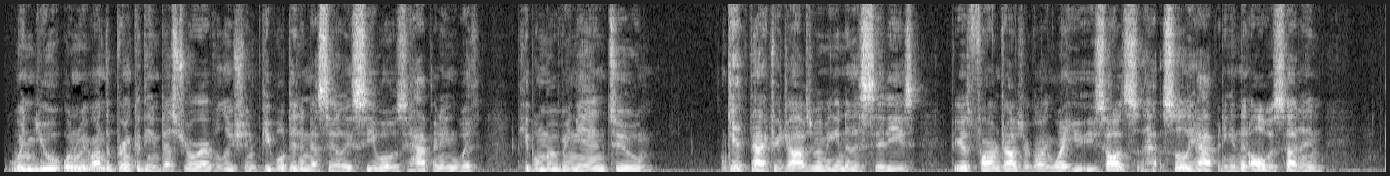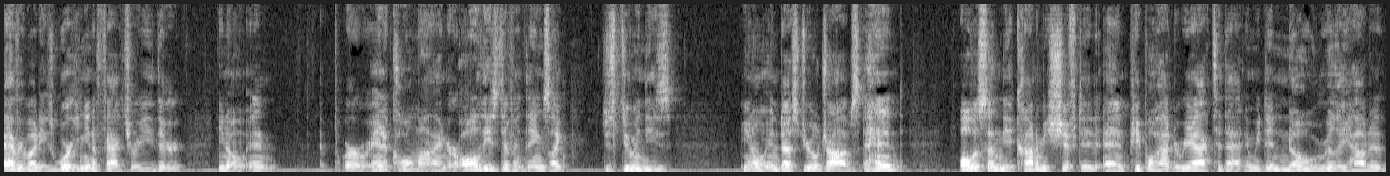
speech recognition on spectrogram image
when you when we were on the brink of the industrial revolution, people didn't necessarily see what was happening with people moving in to get factory jobs, moving into the cities because farm jobs were going away. You, you saw it slowly happening, and then all of a sudden, everybody's working in a factory, either you know, and or in a coal mine, or all these different things, like just doing these, you know, industrial jobs, and all of a sudden the economy shifted, and people had to react to that, and we didn't know really how to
